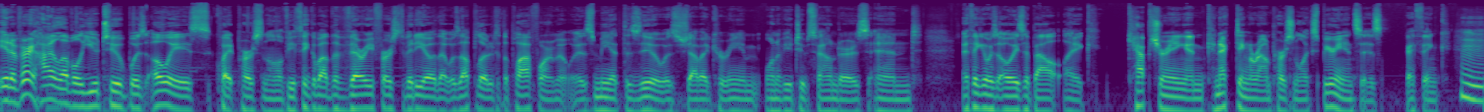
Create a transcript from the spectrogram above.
At a very high level, YouTube was always quite personal. If you think about the very first video that was uploaded to the platform, it was me at the zoo, it was Jawed Karim, one of YouTube's founders. And I think it was always about like capturing and connecting around personal experiences. I think hmm.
